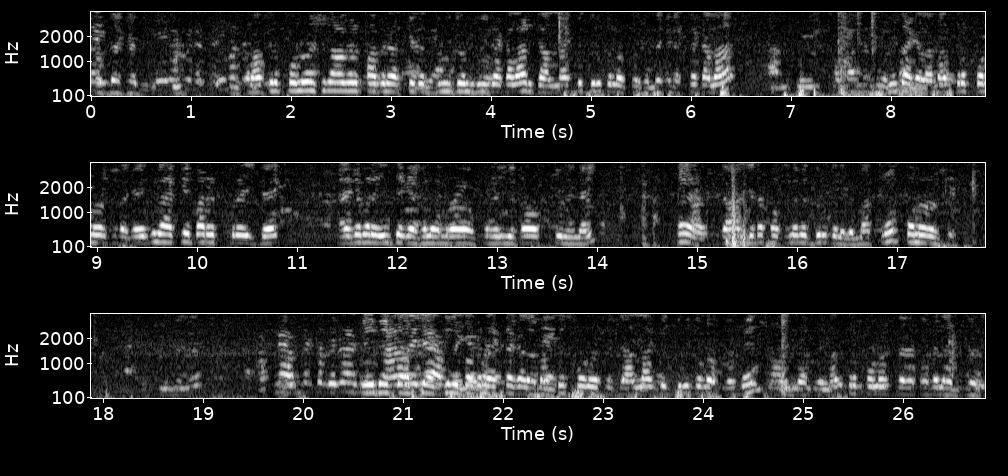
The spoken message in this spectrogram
সব দেখা দিই মাত্র পনেরোশো টাকা পাবেন আজকে এটা দুজন দুইটা কালার যার লাগবে দ্রুত নক করবেন দেখেন একটা কালার দুইটা কালার মাত্র পনেরোশো টাকা। এগুলো একেবারে ফ্রেশ ব্যাগ একেবারে ইনটেক এখন আমরা ইয়েটাও তুলি নাই। হ্যাঁ যার যেটা পছন্দ হবে দ্রুত নেবেন মাত্র পনেরোশো। এই ব্যাগটা আজকে একদিনে পাবেন একটা কালার মাত্র পনেরোশো। যার লাগবে দ্রুত নক করবেন মাত্র পনেরোশো টাকা পাবেন একজনে।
